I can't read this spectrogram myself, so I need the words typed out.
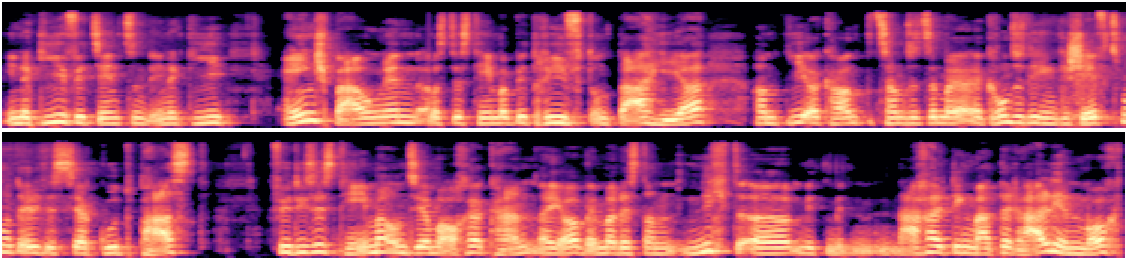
Energieeffizienz und Energieeinsparungen, was das Thema betrifft. Und daher haben die erkannt, jetzt haben sie jetzt einmal grundsätzlich ein Geschäftsmodell, das sehr gut passt für dieses Thema und sie haben auch erkannt, naja, wenn man das dann nicht äh, mit, mit nachhaltigen Materialien macht,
